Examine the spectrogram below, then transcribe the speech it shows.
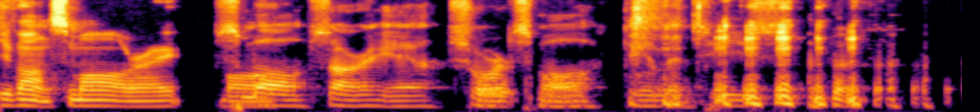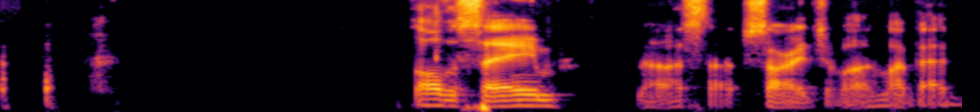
Javon Small, right? Small, Small. sorry, yeah, short, Short, small. small. Damn it, geez, all the same. No, that's not. Sorry, Javon, my bad.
